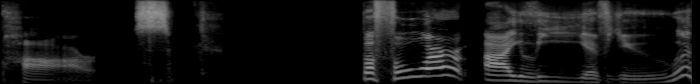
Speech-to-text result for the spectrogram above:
parts. Before I leave you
